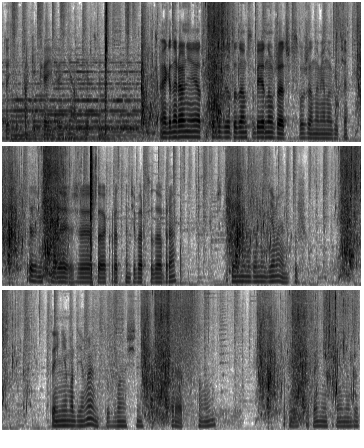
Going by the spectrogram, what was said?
Tutaj są takie cave'y. Ja pierdzielę. Generalnie ja tylko widzę, dodałem sobie jedną rzecz współrzędne mianowicie. Też mi się wydaje, że to akurat będzie bardzo dobre. Że tutaj nie ma żadnych diamentów. Tutaj nie ma diamentów właśnie. Teraz tutaj nie powinno być.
